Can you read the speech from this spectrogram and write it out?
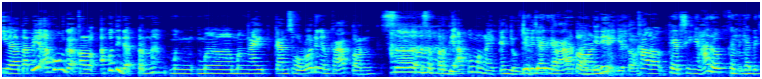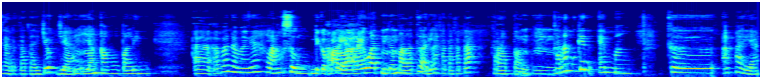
Ya tapi aku nggak kalau aku tidak pernah meng- me- mengaitkan Solo dengan keraton Se- Ah. seperti aku mengaitkan Jogja, Jogja dengan, dengan keraton. keraton. Jadi, kayak gitu. Kalau versinya Arum ketika Mm-mm. dengar kata Jogja Mm-mm. yang kamu paling eh, apa namanya langsung Di apa ya kepala. lewat di Mm-mm. kepala tuh adalah kata-kata keraton. Mm-mm. Karena mungkin emang ke apa ya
